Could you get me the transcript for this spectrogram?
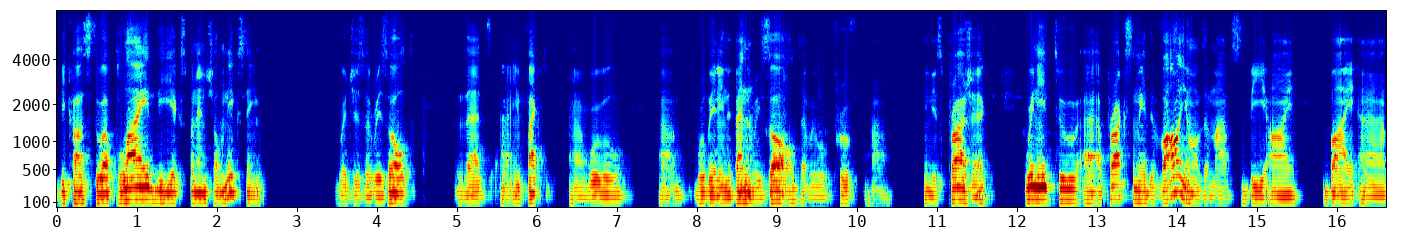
because to apply the exponential mixing, which is a result that, uh, in fact, uh, we will um, will be an independent result that we will prove uh, in this project we need to uh, approximate the volume of the maps BI by uh,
